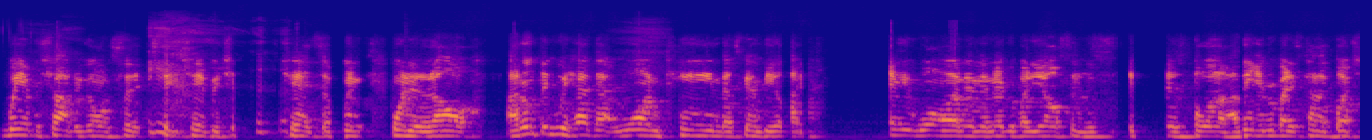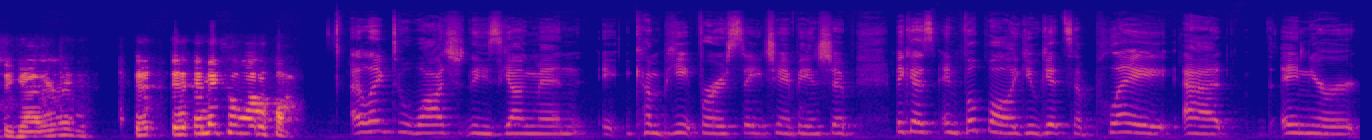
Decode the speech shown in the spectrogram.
we have a shot to go and state, state championship chance of win, winning it at all. I don't think we have that one team that's going to be like a one, and then everybody else is is below. I think everybody's kind of bunched together, and it, it, it makes a lot of fun. I like to watch these young men eh, compete for a state championship because in football you get to play at in your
